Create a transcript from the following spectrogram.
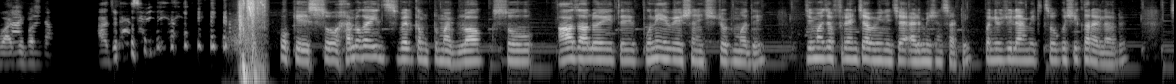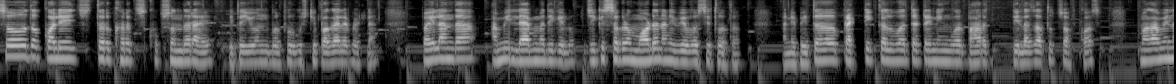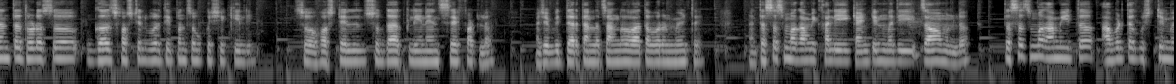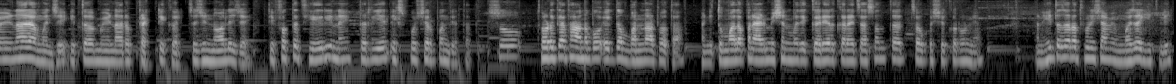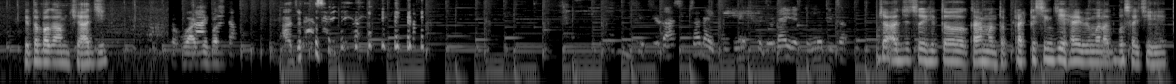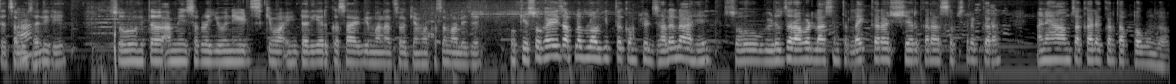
वाजेपासून. Okay so hello guys welcome to my blog. So आज आलो आहे इथे पुणे एव्हिएशन इन्स्टिट्यूटमध्ये जी माझ्या फ्रेंडच्या बहिणीच्या ॲडमिशनसाठी. पण युजली आम्ही चौकशी करायला आलो सो द कॉलेज तर खरंच खूप सुंदर आहे. इथं येऊन भरपूर गोष्टी बघायला भेटल्या. पहिल्यांदा आम्ही लॅबमध्ये गेलो जे की सगळं मॉडर्न आणि व्यवस्थित होतं. आणि इथं प्रॅक्टिकलवर तर ट्रेनिंगवर भार दिला जातोच ऑफकोर्स मग आम्ही नंतर थोडंसं गर्ल्स हॉस्टेलवरती पण चौकशी केली. सो हॉस्टेलसुद्धा क्लीन अँड सेफ वाटलं. म्हणजे विद्यार्थ्यांना चांगलं वातावरण मिळतंय. आणि तसंच मग आम्ही खाली कॅन्टीनमध्ये जावं म्हणलं. तसंच मग आम्ही इथं आवडत्या गोष्टी मिळणाऱ्या म्हणजे इथं मिळणारं प्रॅक्टिकलचं जे नॉलेज आहे ते फक्त थिअरी नाही तर रिअल एक्सपोजर पण देतात. सो थोडक्यात हा अनुभव एकदम भन्नाट होता. आणि तुम्हाला पण ॲडमिशनमध्ये करिअर करायचं असेल तर चौकशी करून या. आणि इथं जरा थोडीशी आम्ही मजा घेतली. इथं बघा आमची आजी. आजूपासून आमच्या आजीचं इथं काय म्हणतात प्रॅक्टिसिंग जी आहे विमानात बसायची ही तर चालू? झालेली आहे. सो इथं आम्ही सगळं युनिट्स किंवा इंटेरियर कसं आहे विमानाचं किंवा कसं नॉलेज आहे. ओके सो गाईज आपला ब्लॉग इथं कंप्लीट झालेला आहे. सो व्हिडिओ जर आवडला असेल तर लाईक करा शेअर करा सबस्क्राईब करा. आणि हा आमचा कार्यकर्ता बघून जावा.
